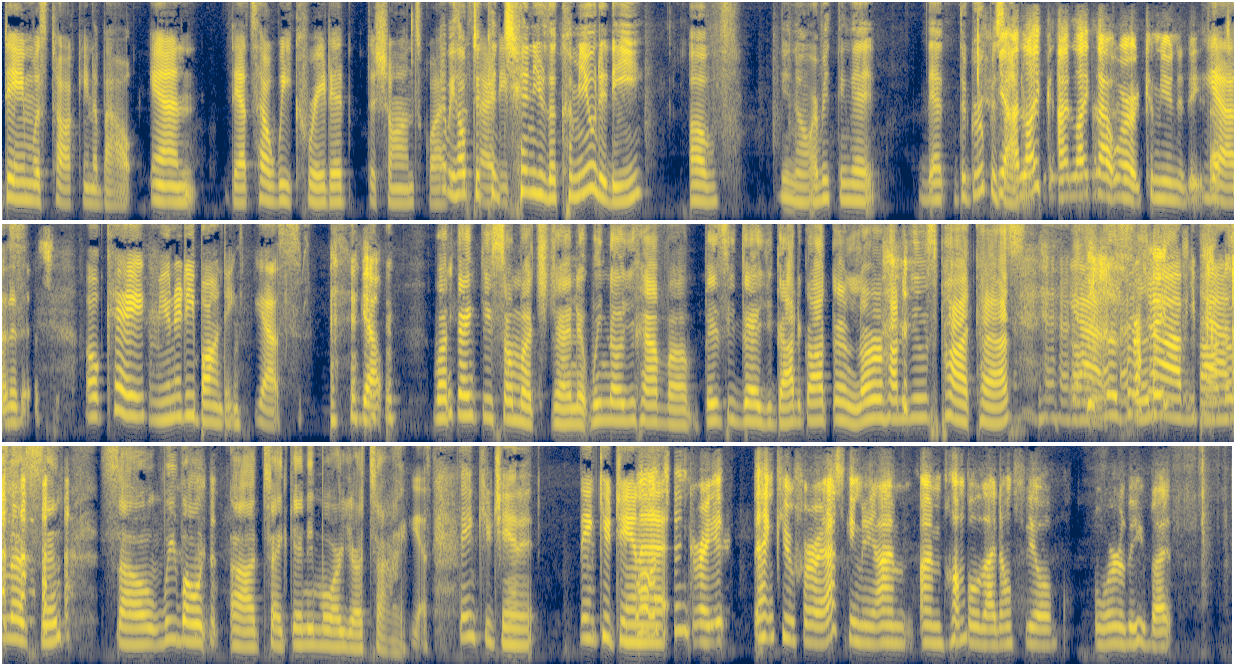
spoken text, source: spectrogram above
Dame was talking about. And that's how we created the Shaun Squad. Yeah, we hope to continue the community of, you know, everything that that the group is yeah, I like I like that word, community. That's what it is. Okay. Community bonding. Yes. Yeah. Well, thank you so much, Janet. We know you have a busy day. You got to go out there and learn how to use podcasts. Yeah. Listen, Good job. You how to passed. listen. So we won't uh, take any more of your time. Yes. Thank you, Janet. Thank you, well, Janet. it's been great. Thank you for asking me. I'm I'm humbled. I don't feel worthy, but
